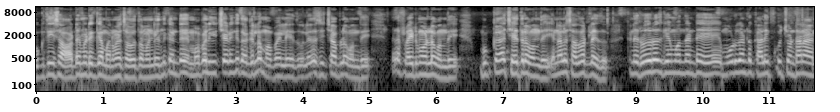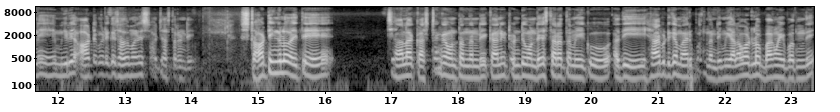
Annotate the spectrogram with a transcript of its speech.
బుక్ తీసి ఆటోమేటిక్గా మనమే చదువుతామండి. ఎందుకంటే మొబైల్ యూజ్ చేయడానికి దగ్గరలో మొబైల్ లేదు లేదా స్విచ్ ఆఫ్లో ఉంది లేదా ఫ్లైట్ మోడ్లో ఉంది బుక్ చేతిలో ఉంది ఇన్నాళ్ళు చదవట్లేదు. కానీ రోజు రోజుకి ఏముందంటే మూడు గంటలు ఖాళీ కూర్చుంటానా అని మీరే ఆటోమేటిక్గా చదవమని స్టార్ట్ చేస్తారండి. స్టార్టింగ్లో అయితే చాలా కష్టంగా ఉంటుందండి. కానీ ట్వంటీ వన్ డేస్ తర్వాత మీకు అది హ్యాబిట్గా మారిపోతుందండి. మీ అలవాటులో భాగం అయిపోతుంది.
